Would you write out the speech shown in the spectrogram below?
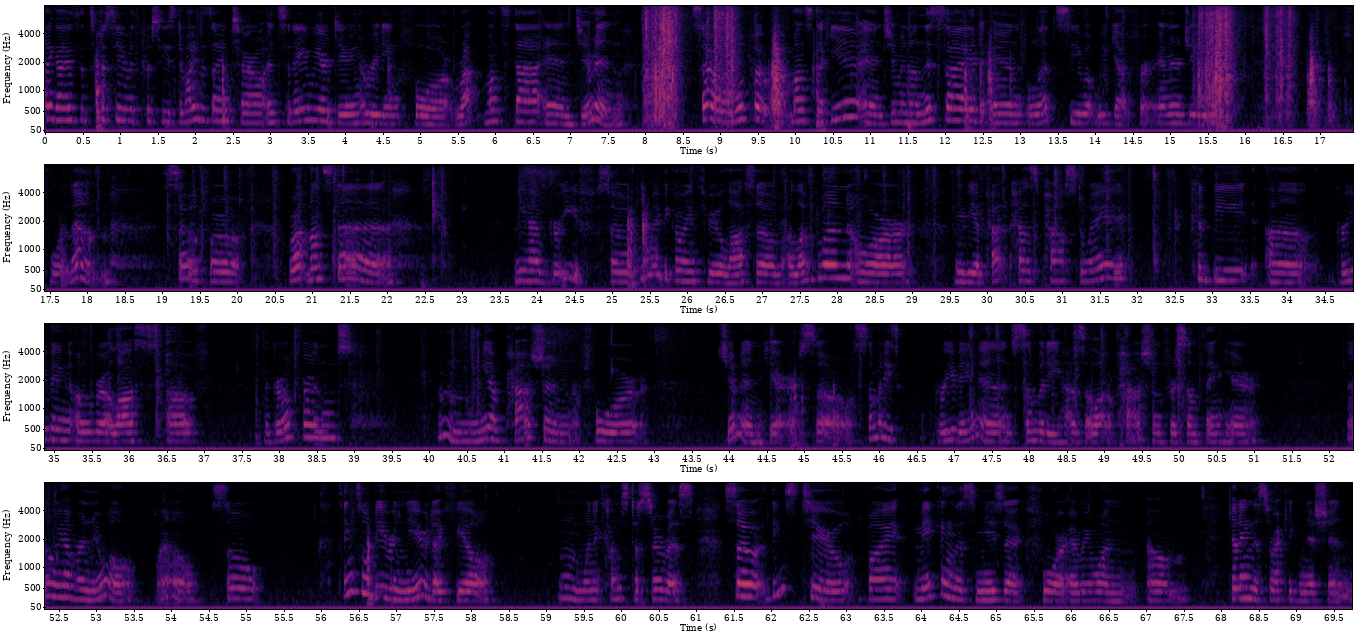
Hi guys, it's Chrissie with Chrissie's Divine Design Tarot and today we are doing a reading for Rap Monster and Jimin. So we'll put Rap Monster here and Jimin on this side and let's see what we get for energy for them. So for Rap Monster, we have grief. So he might be going through loss of a loved one or maybe a pet has passed away. Could be uh, grieving over a loss of a girlfriend. Hmm, we have passion for Jimin here. So somebody's grieving and somebody has a lot of passion for something here. Now we have renewal. Wow. So things will be renewed, I feel, mm, when it comes to service. So these two, by making this music for everyone, um, getting this recognition,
